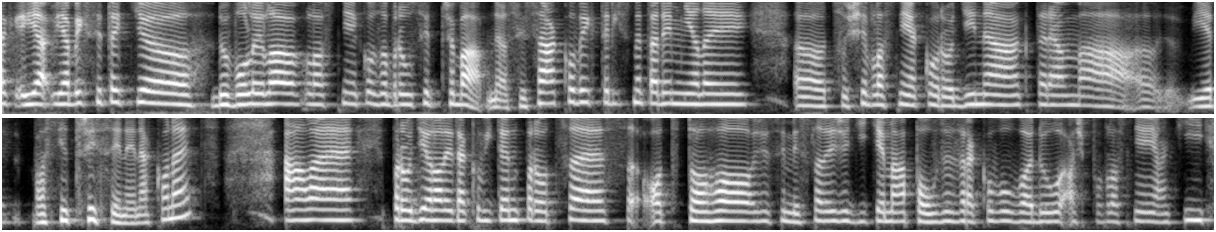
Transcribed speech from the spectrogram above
Tak já, já bych si teď uh, dovolila vlastně jako zabrousit třeba Sisákovi, který jsme tady měli, uh, což je vlastně jako rodina, která má je vlastně tři syny nakonec, ale prodělali takový ten proces od toho, že si mysleli, že dítě má pouze zrakovou vadu, až po vlastně nějaký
